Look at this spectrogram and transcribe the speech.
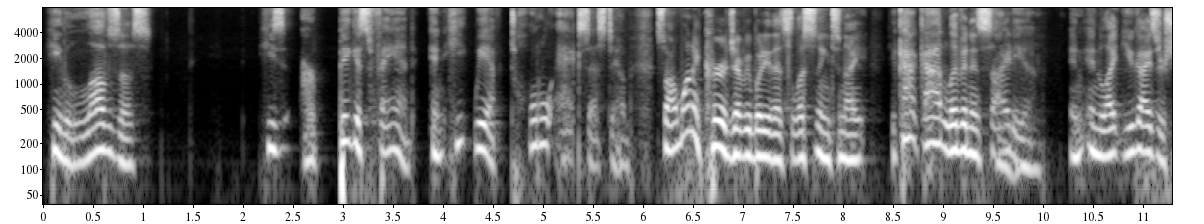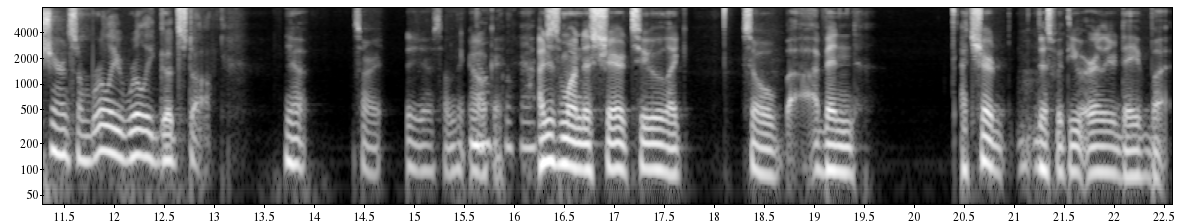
He loves us. He's our biggest fan, and he we have total access to Him. So I want to encourage everybody that's listening tonight. You got God living inside of you, mm-hmm. And and like you guys are sharing some really really good stuff. Yeah. Sorry. Did you have something? No, oh, okay. go for it. I just wanted to share too, like, so I've been, I shared this with you earlier, Dave, but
